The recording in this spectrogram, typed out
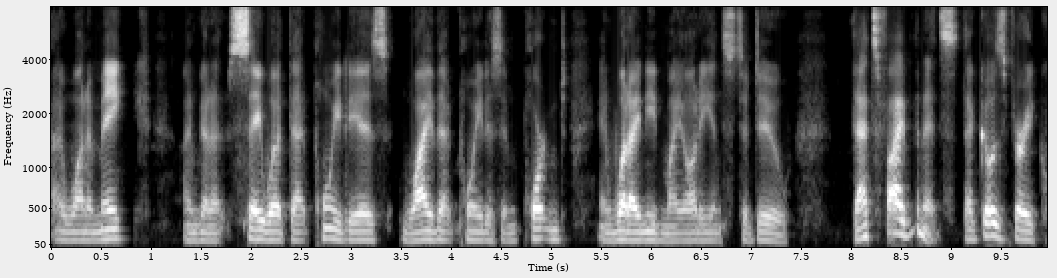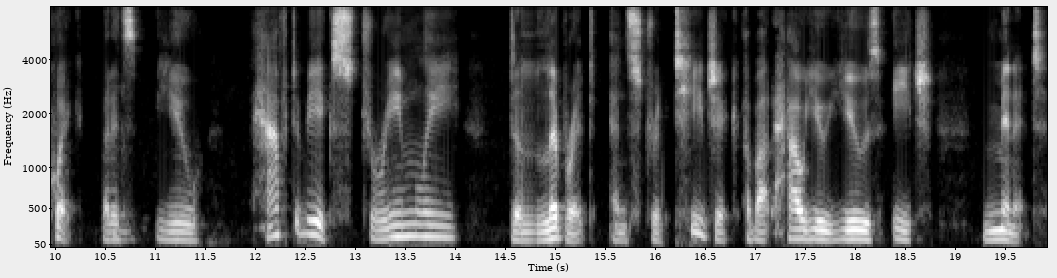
I want to make. I'm going to say what that point is, why that point is important, and what I need my audience to do. That's five minutes. That goes very quick, but mm-hmm. it's you have to be extremely deliberate and strategic about how you use each minute.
